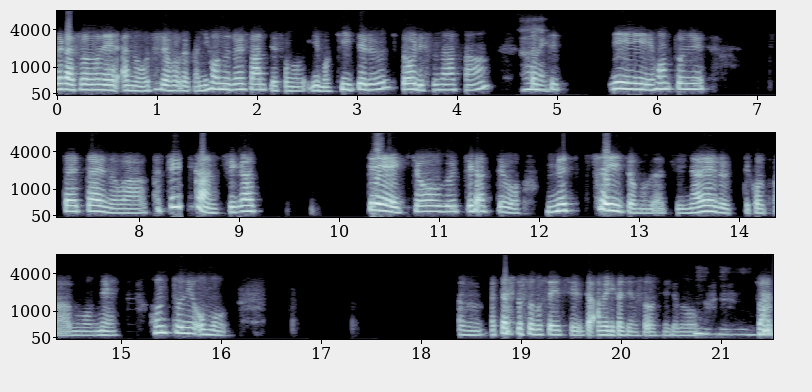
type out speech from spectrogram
だからそのね、あの、私はほら、日本の女優さんってその今聞いてる人、リスナーさんはい。たちに本当に伝えたいのは、価値観違って、境遇違っても、めっちゃいい友達になれるってことはもうね、本当に思う。うん、私とその先生がアメリカ人のそうですけど、うんうんうんバッ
